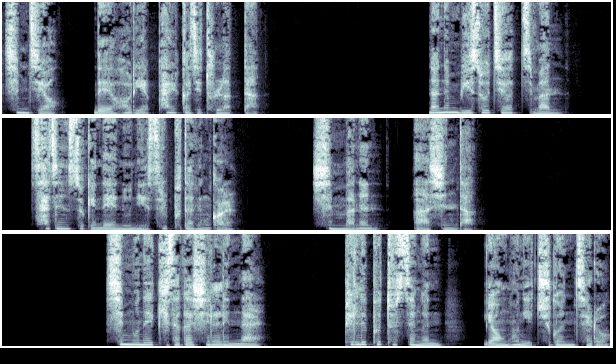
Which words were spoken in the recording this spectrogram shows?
심지어 내 허리에 팔까지 둘렀다. 나는 미소 지었지만 사진 속에 내 눈이 슬프다는 걸 신만은 아신다. 신문에 기사가 실린 날 필리프 투생은 영혼이 죽은 채로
